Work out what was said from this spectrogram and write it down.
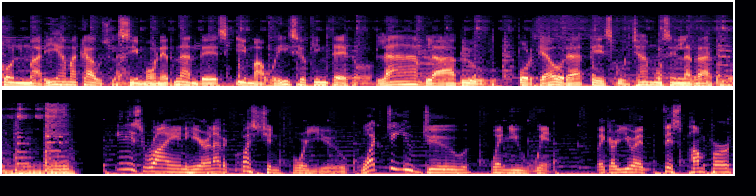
Con María Macausla, Simón Hernández y Mauricio Quintero. Bla Bla Blue. Porque ahora te escuchamos en la radio. It is Ryan here and I have a question for you. What do you do when you win? Like, are you a fist pumper?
